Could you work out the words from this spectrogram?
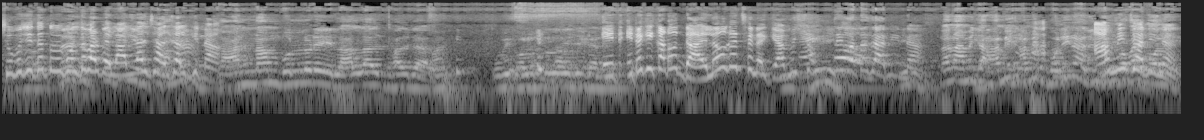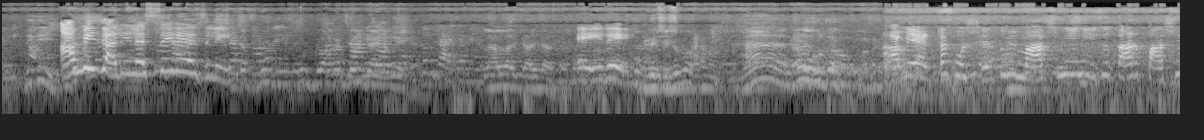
শুভজিৎ তুমি বলতে পারবে লাল লাল ঝাল ঝাল কিনা? কার নাম বলল রে? লাল লাল ঝাল ঝাল। এটা কি কারও ডায়লগ আছে নাকি? আমি সত্যি কথা জানি না। না না আমি আমি আমি বলি না আমি জানি না। আমি জানি না সিরিয়াসলি। এই রে? হ্যাঁ। আমি একটা কোশ্চেন তুমি মাছ নিয়ে নিয়েছো তার পাশে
